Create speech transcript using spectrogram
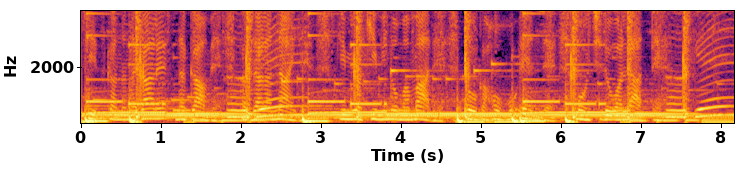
静かな流れ眺め。飾らないで。君は君のままで。どうか微笑んで。もう一度笑って。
